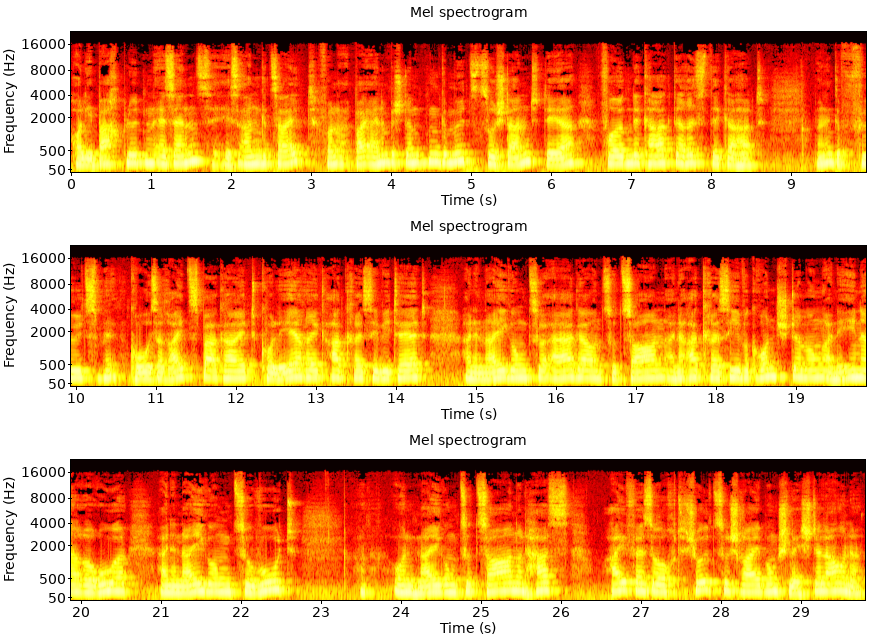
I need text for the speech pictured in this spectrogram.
Holly-Bach-Blütenessenz ist angezeigt von, bei einem bestimmten Gemütszustand, der folgende Charakteristika hat. Gefühls große Reizbarkeit, Cholerik, Aggressivität, eine Neigung zu Ärger und zu Zorn, eine aggressive Grundstimmung, eine innere Ruhe, eine Neigung zu Wut und Neigung zu Zorn und Hass, Eifersucht, Schuldzuschreibung, schlechte Laune.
